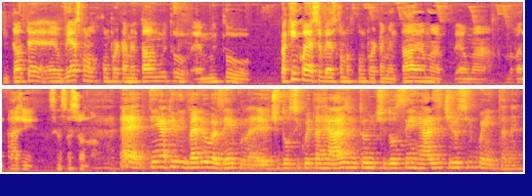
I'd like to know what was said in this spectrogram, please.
Então, é, o viés comportamental é muito, é muito para quem conhece o viés comportamental, é uma, é uma, uma, vantagem sensacional. É, tem aquele velho exemplo, né? Eu te dou 50 reais, então eu te dou 100 reais e tiro 50, né?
